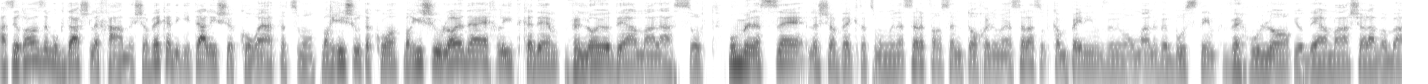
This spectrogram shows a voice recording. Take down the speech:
הסרטון הזה מוקדש לך, המשווק הדיגיטלי שקורע את עצמו, מרגיש שהוא תקוע, מרגיש שהוא לא יודע איך להתקדם ולא יודע מה לעשות. הוא מנסה לשווק את עצמו, הוא מנסה לפרסם תוכן, הוא מנסה לעשות קמפיינים ואומן ובוסטים, והוא לא יודע מה השלב הבא.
